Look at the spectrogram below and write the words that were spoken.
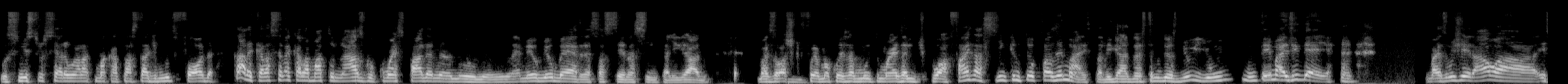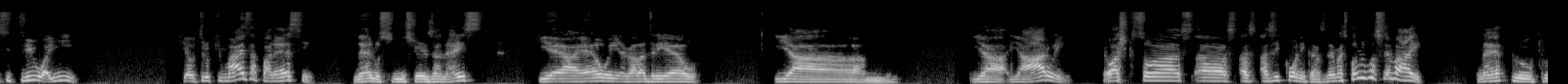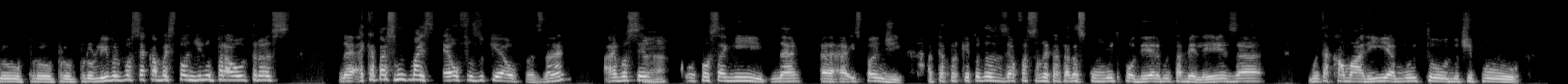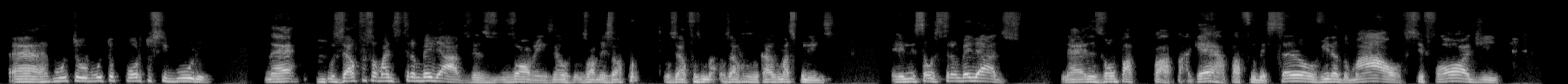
Os sinistros trouxeram ela com uma capacidade muito foda. Cara, aquela cena que ela mata o Nazgûl com uma espada no, no, no, é meio, meio merda essa cena, assim, tá ligado? Mas eu acho que foi uma coisa muito mais ali, tipo, ah, faz assim que não tem o que fazer mais, tá ligado? Nós estamos em 2001, não tem mais ideia. Mas, no geral, a, esse trio aí, que é o trio que mais aparece, né, no, no Senhor dos Anéis, que é a Elwin, a Galadriel e a, e a, e a Arwen, eu acho que são as, as, as, as icônicas, né? Mas quando você vai né, pro, pro, pro, pro, pro livro, você acaba expandindo para outras. Né? É que aparece muito mais elfos do que elfas, né? Aí você uhum. consegue né, uh, expandir. Até porque todas as elfas são retratadas com muito poder, muita beleza, muita calmaria, muito do tipo. Uh, muito, muito porto seguro, né? Uhum. Os elfos são mais estrambelhados, os homens, né? Os homens os elfos, os elfos no caso masculinos, eles são estrambelhados, né? Eles vão para a guerra, para a fundição, vira do mal, se fode.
